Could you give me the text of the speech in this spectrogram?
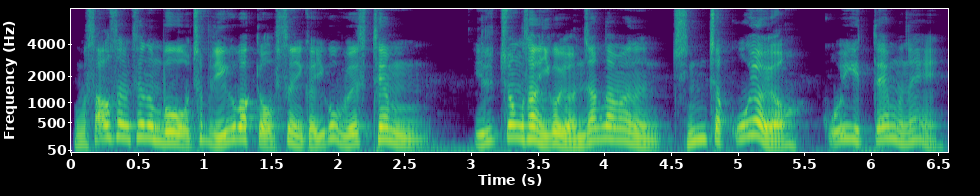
뭐 사우스햄튼은 뭐 어차피 리그밖에 없으니까 이거 웨스트햄 일정상 이거 연장 가면은 진짜 꼬여요. 꼬이기 때문에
